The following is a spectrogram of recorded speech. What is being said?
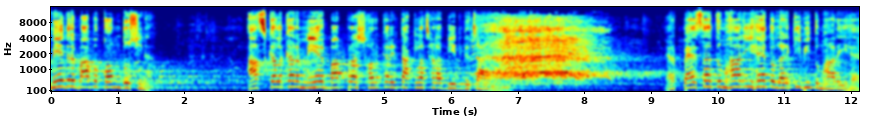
মেয়েদের বাপও কম দোষী না। আজকালকার মেয়ের বাপরা সরকারি টাকলা ছাড়া বিয়ে দিতে চায় না। यार पैसा तुम्हारी है तो लड़की भी तुम्हारी है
